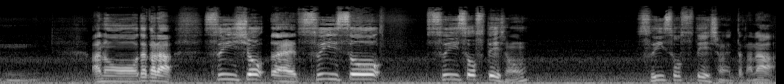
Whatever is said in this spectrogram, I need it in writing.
うん。あのー、だから、水素、えー、水素、水素ステーション？水素ステーションやったかな？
